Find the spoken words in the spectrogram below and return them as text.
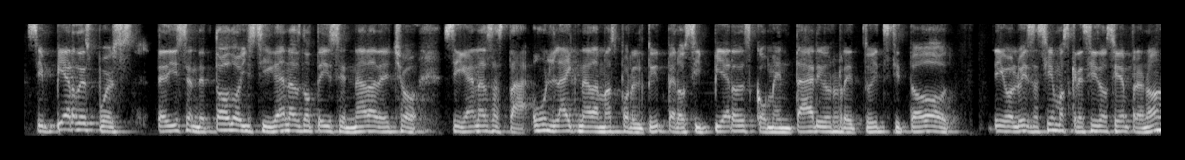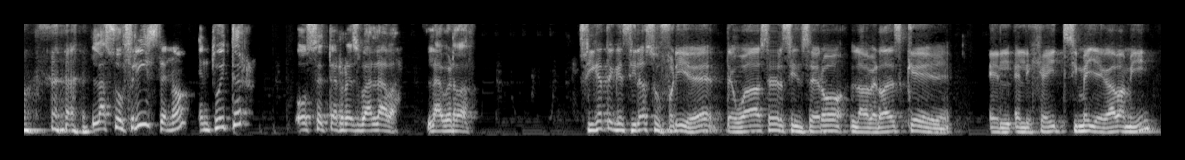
si pierdes, pues te dicen de todo y si ganas no te dicen nada. De hecho, si ganas hasta un like nada más por el tweet, pero si pierdes comentarios, retweets y todo, digo Luis, así hemos crecido siempre, ¿no? ¿La sufriste, no? En Twitter o se te resbalaba, la verdad. Fíjate que sí la sufrí, ¿eh? te voy a ser sincero, la verdad es que el, el hate sí me llegaba a mí,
